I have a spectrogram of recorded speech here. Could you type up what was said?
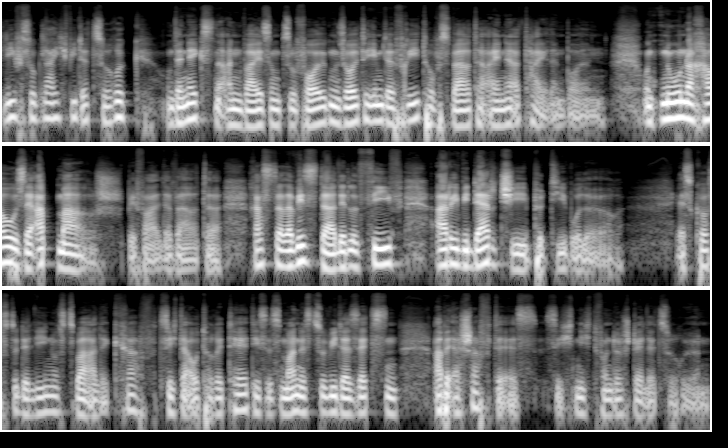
lief sogleich wieder zurück, um der nächsten Anweisung zu folgen, sollte ihm der Friedhofswärter eine erteilen wollen. Und nun nach Hause, Abmarsch, befahl der Wärter. Rasta la vista, little thief, arrivederci, petit voleur. Es kostete Linus zwar alle Kraft, sich der Autorität dieses Mannes zu widersetzen, aber er schaffte es, sich nicht von der Stelle zu rühren.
